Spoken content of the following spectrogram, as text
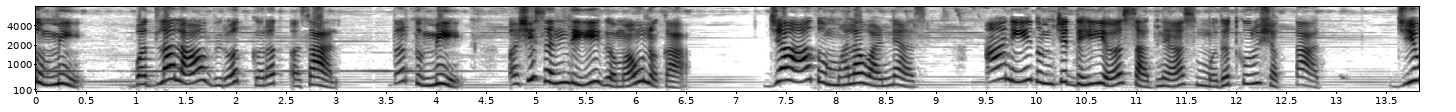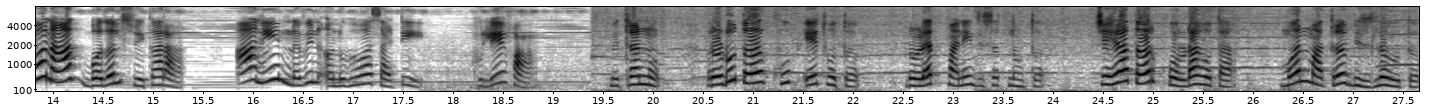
तुम्ही बदलाला विरोध करत असाल तर तुम्ही अशी संधी गमावू नका ज्या तुम्हाला वाढण्यास आणि तुमचे ध्येय साधण्यास मदत करू शकतात. जीवनात बदल स्वीकारा आणि नवीन अनुभवासाठी खुले व्हा. मित्रांनो रडू तर खूप येत होतं. डोळ्यात पाणी दिसत नव्हतं. चेहरा तर कोरडा होता. मन मात्र भिजलं होतं.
